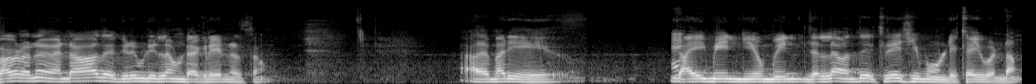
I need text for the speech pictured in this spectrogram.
பகலன்னு வேண்டாத கிடுபிடிலாம் உண்டாக்குறேன்னு அர்த்தம். அது மாதிரி இந்த ஐ மீன் நியூ மீன் இதெல்லாம் வந்து கிரேசி மோனுடைய கைவண்டம்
